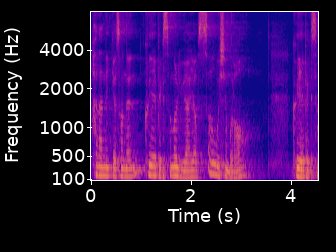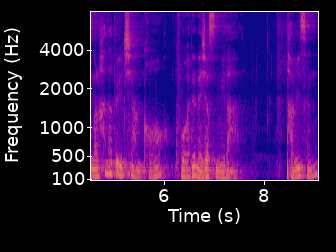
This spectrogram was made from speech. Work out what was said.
하나님께서는 그의 백성을 위하여 싸우심으로 그의 백성을 하나도 잃지 않고 구원해 내셨습니다. 다윗은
